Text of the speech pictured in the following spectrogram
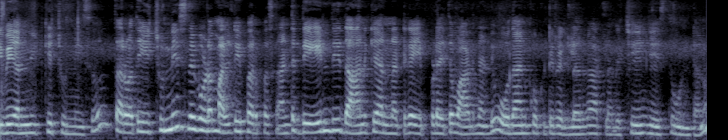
ఇవి అన్నిటికీ చున్నీస్ తర్వాత ఈ చున్నీస్ని కూడా మల్టీపర్పస్ అంటే దేనిది దానికే అన్నట్టుగా ఎప్పుడైతే వాడినండి ఓ దానికి ఒకటి రెగ్యులర్గా అట్లాగా చేంజ్ చేస్తూ ఉంటాను.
